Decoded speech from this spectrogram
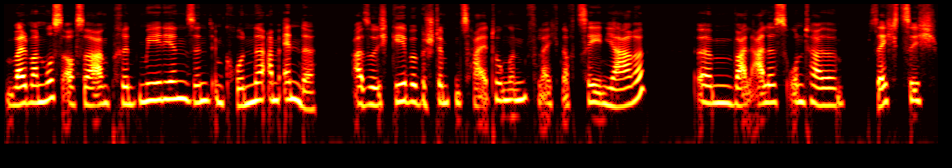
Weil man muss auch sagen, Printmedien sind im Grunde am Ende. Also ich gebe bestimmten Zeitungen vielleicht noch zehn Jahre, ähm, weil alles unter 60,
